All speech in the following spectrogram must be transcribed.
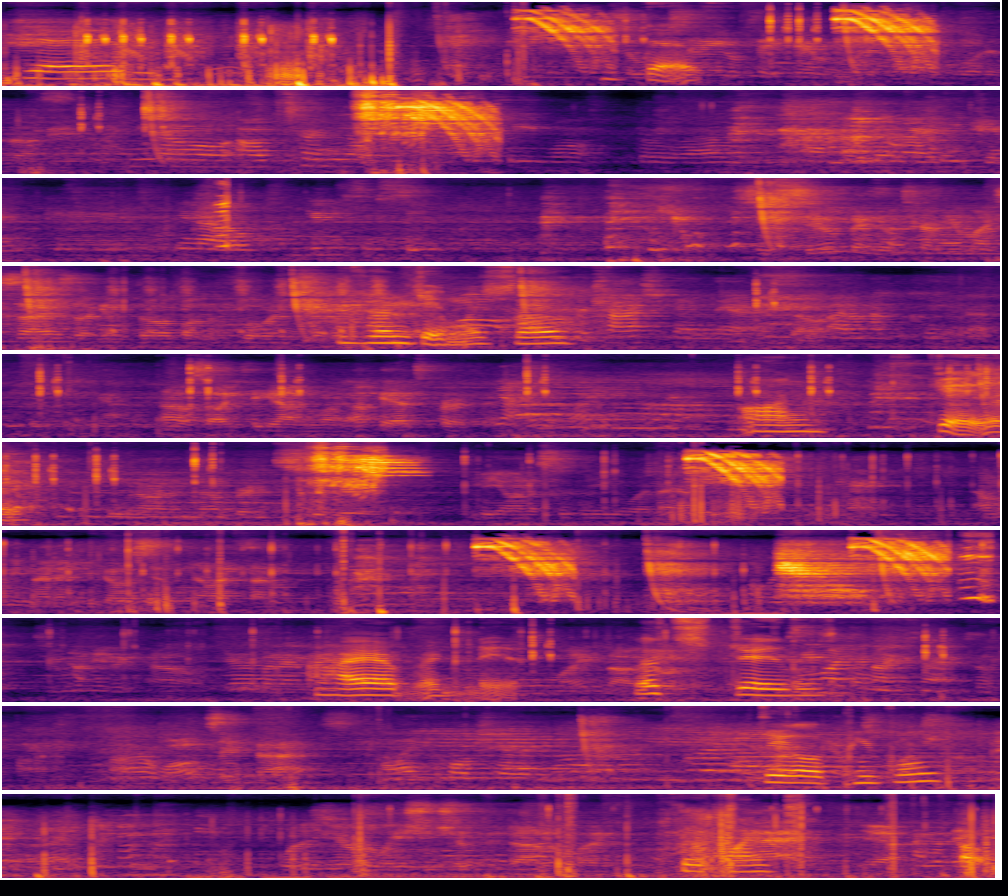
Jail death. I'll turn you on so you won't go out after the night of drinking. You know, give you some soup. Some soup and you'll turn me on my side so I can throw up on the floor instead of. Avenging myself. Trash I like cold cherry. Jail people What is your relationship to dad look like? who want. Yeah. A Oh.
